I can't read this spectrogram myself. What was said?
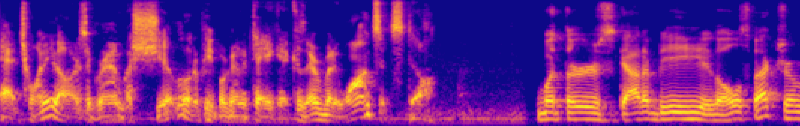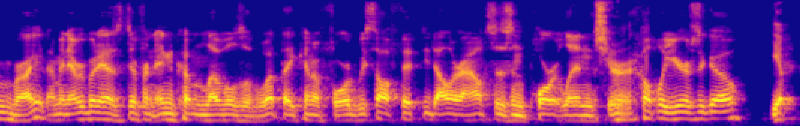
At $20 a gram, a shitload of people are going to take it because everybody wants it still. But there's got to be the whole spectrum, right? I mean, everybody has different income levels of what they can afford. We saw $50 ounces in Portland Sure. a couple years ago. Yep.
